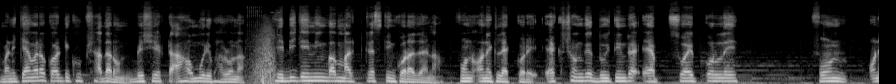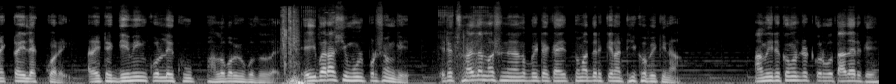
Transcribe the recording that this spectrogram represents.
মানে ক্যামেরা কোয়ালিটি খুব সাধারণ, বেশি একটা আহামরি ভালো না। হেভি গেমিং বা মাল্টিটাস্কিং করা যায় না। ফোন অনেক ল্যাক করে। একসঙ্গে দুই তিনটা অ্যাপ সোয়াইপ করলে ফোন অনেকটাই ল্যাক করে। আর এটা গেমিং করলে খুব ভালোভাবে বোঝা যায়। এইবার আসি মূল প্রসঙ্গে। এটা ছয় হাজার নশো নিরানব্বই টাকায় তোমাদের কেনা ঠিক হবে কিনা? আমি রেকমেন্ডেড করব তাদেরকে।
